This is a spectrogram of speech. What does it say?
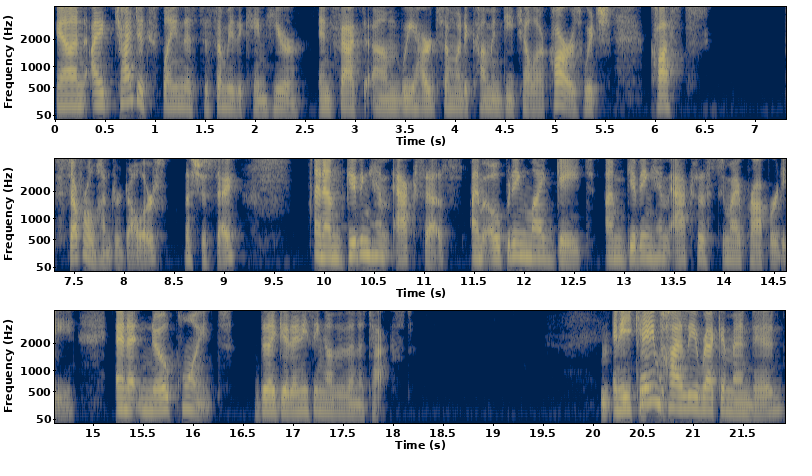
and I tried to explain this to somebody that came here. In fact, um, we hired someone to come and detail our cars, which costs several hundred dollars, let's just say. And I'm giving him access. I'm opening my gate. I'm giving him access to my property. And at no point did I get anything other than a text. And he came highly recommended,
